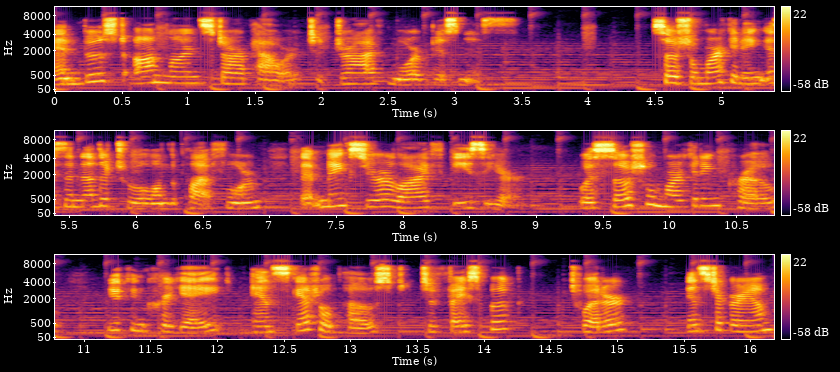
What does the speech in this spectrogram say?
and boost online star power to drive more business. Social marketing is another tool on the platform that makes your life easier. With Social Marketing Pro, you can create and schedule posts to Facebook, Twitter, Instagram,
